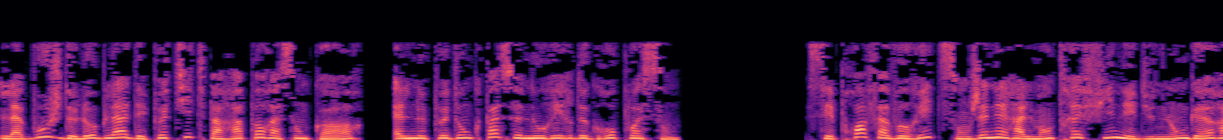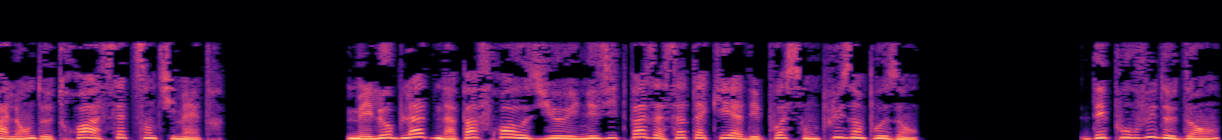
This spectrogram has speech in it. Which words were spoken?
La bouche de l'oblade est petite par rapport à son corps, elle ne peut donc pas se nourrir de gros poissons. Ses proies favorites sont généralement très fines et d'une longueur allant de 3 à 7 cm. Mais l'oblade n'a pas froid aux yeux et n'hésite pas à s'attaquer à des poissons plus imposants. Dépourvu de dents,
